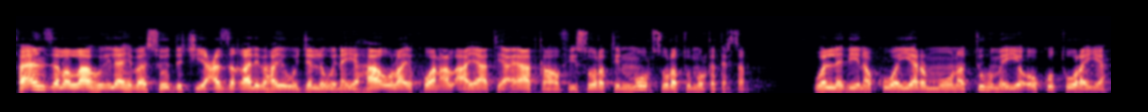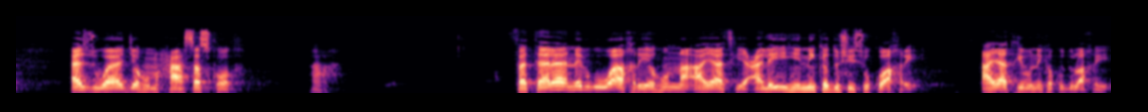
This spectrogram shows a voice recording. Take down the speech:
fa anzala allaahu ilaahay baa soo dejiyey caza qaalib ahayo wajalla weynaya haa ulaa'i kuwan al aayaati aayaadka aho fii suurati nuur suuratu nuur ka tirsan. Waaladiina kuwa yarmuuna tuhmaya oo ku tuuraya aswaajahum xaasaskooda. Fatalaa nebigu waa akhriyay hunna aayaadkii calayhi ninka dushiisuu ku akhriyay. Aayaadkiibuu ninka ku dul akhriyay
